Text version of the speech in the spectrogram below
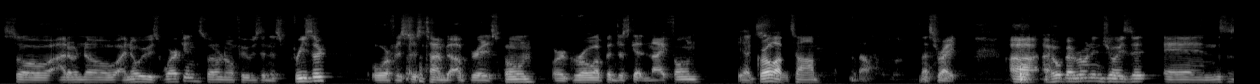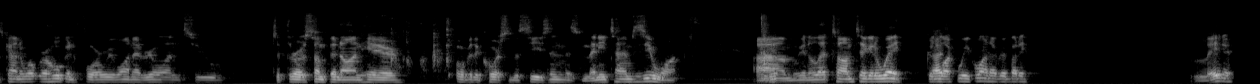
so I don't know. I know he was working, so I don't know if he was in his freezer or if it's just time to upgrade his phone or grow up and just get an iPhone. Yeah, grow So- up, Tom. No, that's right. Uh, I hope everyone enjoys it, and this is kind of what we're hoping for. We want everyone to to throw something on here over the course of the season as many times as you want. Um, We're gonna let Tom take it away. Good Uh, luck, week one, everybody. Later.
